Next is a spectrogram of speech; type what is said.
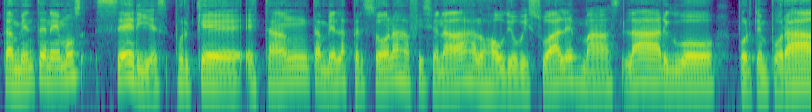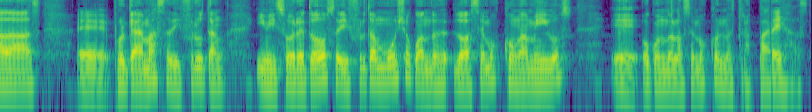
también tenemos series, porque están también las personas aficionadas a los audiovisuales más largos, por temporadas, eh, porque además se disfrutan, y sobre todo se disfrutan mucho cuando lo hacemos con amigos eh, o cuando lo hacemos con nuestras parejas.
